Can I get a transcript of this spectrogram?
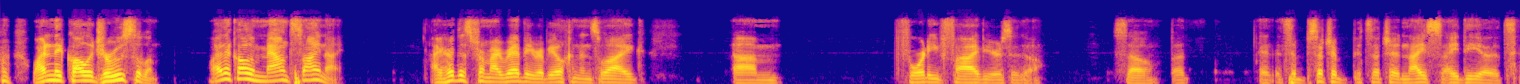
why didn't they call it Jerusalem? Why do they call it Mount Sinai? I heard this from my Rebbe, Rabbi Yochanan Zweig, um, 45 years ago. So, but it, it's a, such a it's such a nice idea.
